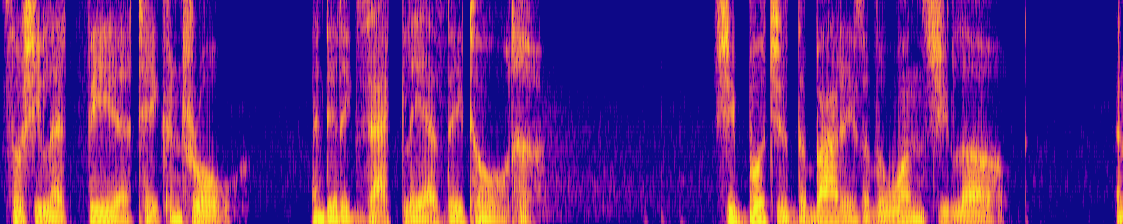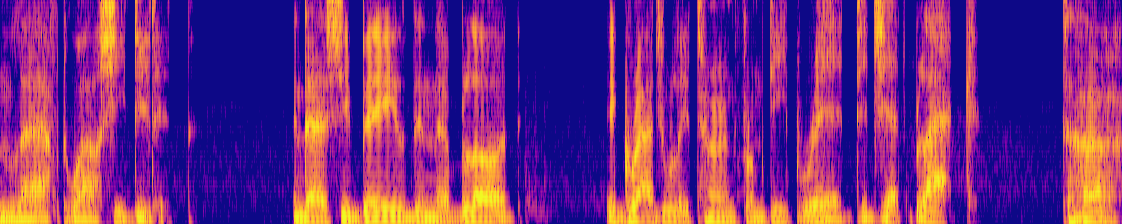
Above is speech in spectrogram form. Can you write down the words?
So she let fear take control and did exactly as they told her. She butchered the bodies of the ones she loved and laughed while she did it. And as she bathed in their blood, it gradually turned from deep red to jet black. To her,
